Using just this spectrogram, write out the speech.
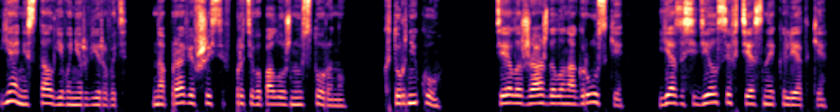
Я не стал его нервировать, направившись в противоположную сторону, к турнику. Тело жаждало нагрузки, я засиделся в тесной клетке,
